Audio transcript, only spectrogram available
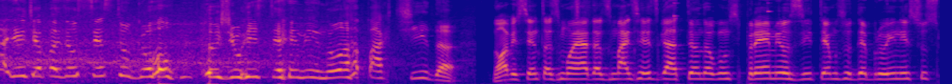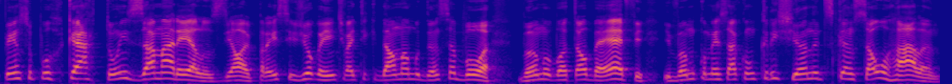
A gente ia fazer o sexto gol. O juiz terminou a partida. 900 moedas mais resgatando alguns prêmios e temos o De Bruyne suspenso por cartões amarelos. E ó, para esse jogo a gente vai ter que dar uma mudança boa. Vamos botar o BF e vamos começar com o Cristiano descansar o Haaland.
